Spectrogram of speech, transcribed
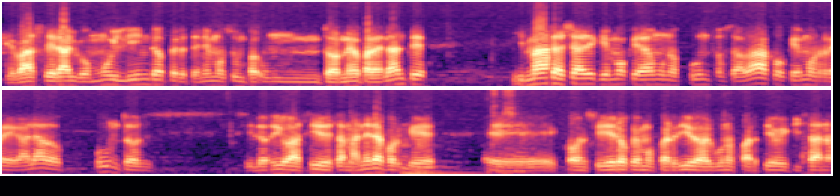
que va a ser algo muy lindo, pero tenemos un, torneo para adelante. Y más allá de que hemos quedado unos puntos abajo, que hemos regalado puntos, si lo digo así de esa manera, porque eh, considero que hemos perdido algunos partidos que quizá no,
